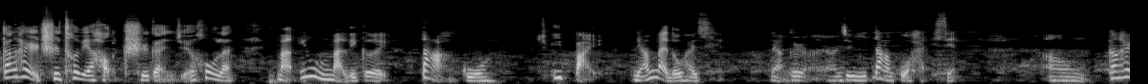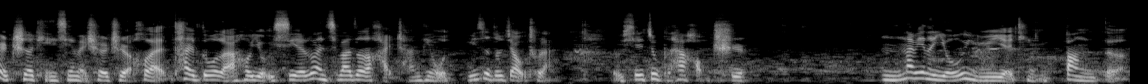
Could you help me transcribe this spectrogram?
刚开始吃特别好吃，感觉后来买，因为我们买了一个大锅，一百两百多块钱两个人，然后就一大锅海鲜。嗯，刚开始吃的挺鲜美，吃着吃着，后来太多了，然后有一些乱七八糟的海产品，我鼻子都叫不出来，有些就不太好吃。嗯，那边的鱿鱼也挺棒的。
